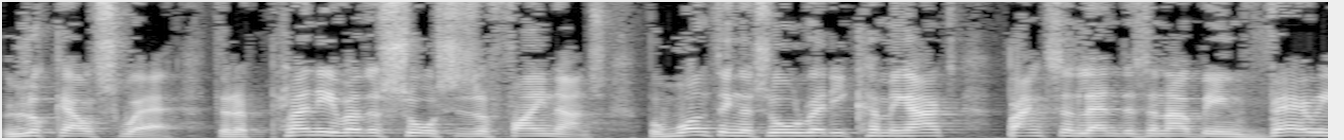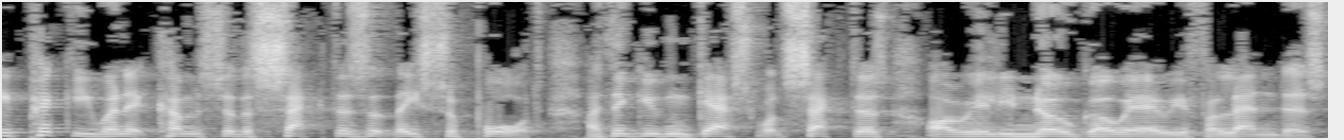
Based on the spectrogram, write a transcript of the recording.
look elsewhere. There are plenty of other sources of finance. But one thing that's already coming out, banks and lenders are now being very picky when it comes to the sectors that they support. I think you can guess what sectors are really no-go area for lenders.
